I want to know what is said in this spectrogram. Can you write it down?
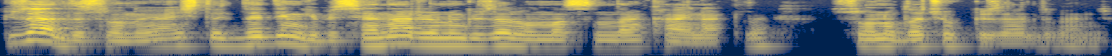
Güzeldi sonu ya. İşte dediğim gibi senaryonun güzel olmasından kaynaklı. Sonu da çok güzeldi bence.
